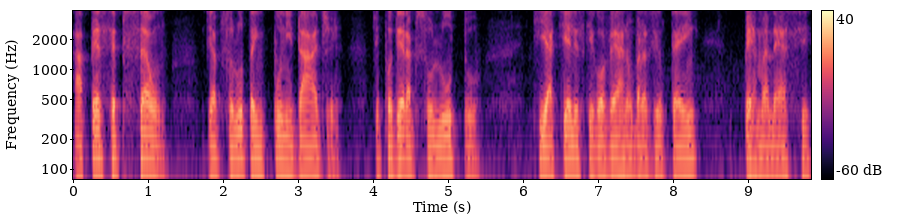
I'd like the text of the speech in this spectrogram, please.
A percepção de absoluta impunidade, de poder absoluto que aqueles que governam o Brasil têm permanece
